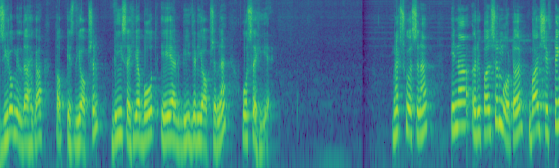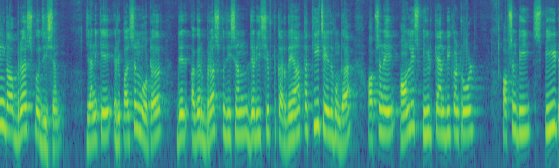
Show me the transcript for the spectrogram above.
0 ਮਿਲਦਾ ਹੈਗਾ, ਤਾਂ ਇਸ ਦੀ ਆਪਸ਼ਨ D ਸਹੀ ਹੈ। ਬੋਥ A ਐਂਡ B ਜਿਹੜੀ ਆਪਸ਼ਨ ਹੈ, ਉਹ ਸਹੀ ਹੈ। ਨੈਕਸਟ ਕੁਐਸਚਨ ਹੈ in a repulsion motor by shifting the brush position ਯਾਨੀ ਕਿ ਰਿਪਲਸ਼ਨ ਮੋਟਰ ਦੇ ਅਗਰ ਬ੍ਰਸ਼ ਪੋਜੀਸ਼ਨ ਜਿਹੜੀ ਸ਼ਿਫਟ ਕਰਦੇ ਆ ਤਾਂ ਕੀ ਚੇਂਜ ਹੁੰਦਾ option A only speed can be controlled option B speed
